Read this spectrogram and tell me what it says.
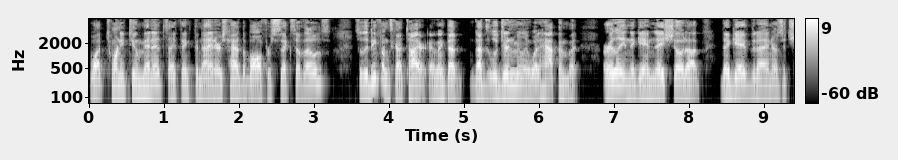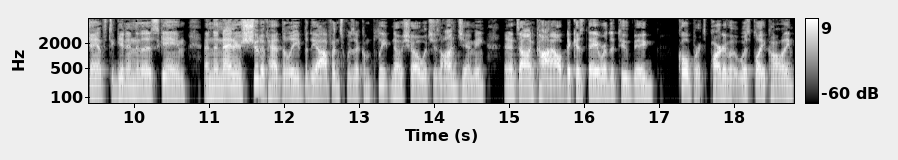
what 22 minutes, I think the Niners had the ball for 6 of those. So the defense got tired. I think that that's legitimately what happened, but early in the game they showed up. They gave the Niners a chance to get into this game, and the Niners should have had the lead, but the offense was a complete no-show, which is on Jimmy and it's on Kyle because they were the two big culprits. Part of it was play calling,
